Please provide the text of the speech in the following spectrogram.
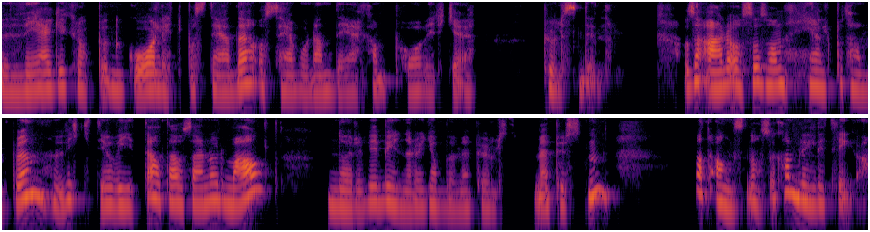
Bevege kroppen, gå litt på stedet, og se hvordan det kan påvirke pulsen din. Og så er det også sånn helt på tampen viktig å vite at det også er normalt når vi begynner å jobbe med, puls, med pusten, at angsten også kan bli litt trigga.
